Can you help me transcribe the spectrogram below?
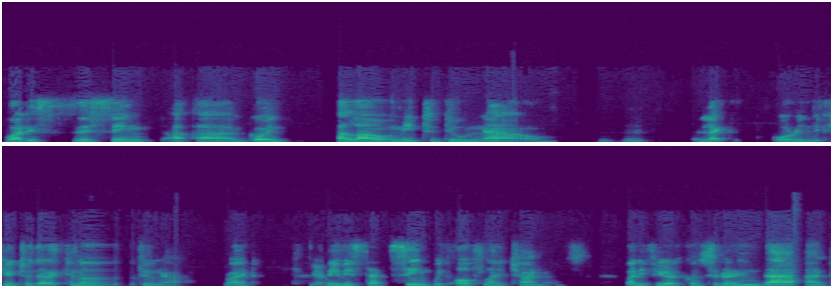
what is this thing uh, uh going allow me to do now, mm-hmm. like or in the future that I cannot do now, right? Maybe it's that sync with offline channels. But if you're considering that,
